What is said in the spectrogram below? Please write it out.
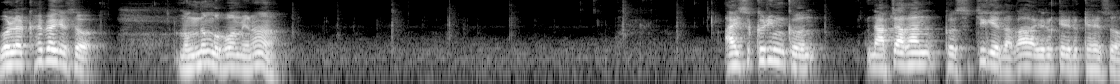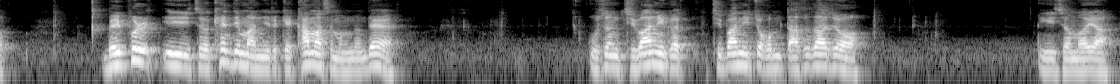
원래 퀘벡에서 먹는 거 보면은 아이스크림 그 납작한 그 스틱에다가 이렇게 이렇게 해서 메이플 이 저 캔디만 이렇게 감아서 먹는데 우선 집안이 그 집안이 조금 따뜻하죠. 이 저 뭐야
